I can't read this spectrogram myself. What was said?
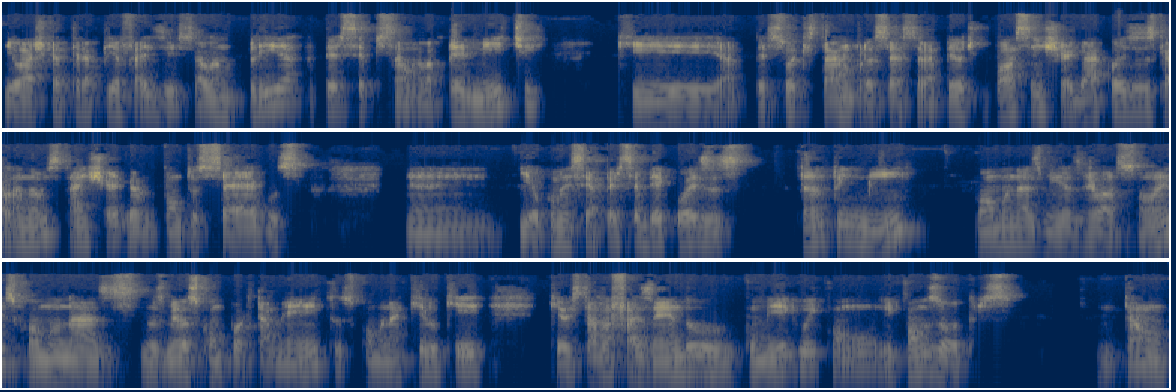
E eu acho que a terapia faz isso, ela amplia a percepção, ela permite que a pessoa que está no processo terapêutico possa enxergar coisas que ela não está enxergando, pontos cegos. É, e eu comecei a perceber coisas tanto em mim, como nas minhas relações, como nas, nos meus comportamentos, como naquilo que, que eu estava fazendo comigo e com, e com os outros. Então,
